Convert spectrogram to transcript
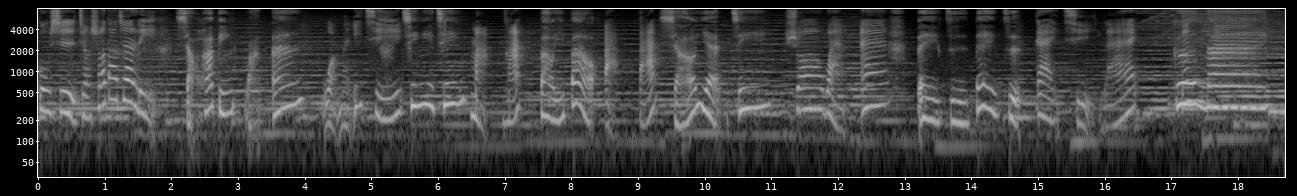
故事就说到这里，小花饼晚安，我们一起亲一亲，妈妈抱一抱，爸爸小眼睛，说晚安，被子被子盖起来。，Good night。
